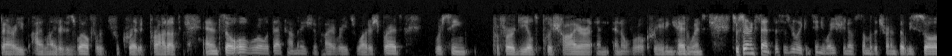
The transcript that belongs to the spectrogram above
Barry highlighted as well for for credit product. And so overall, with that combination of higher rates, wider spreads, we're seeing preferred yields push higher and, and overall creating headwinds. To a certain extent, this is really a continuation of some of the trends that we saw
